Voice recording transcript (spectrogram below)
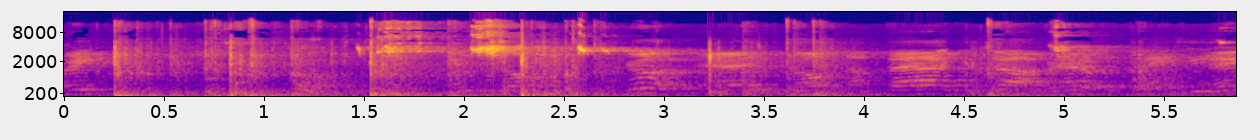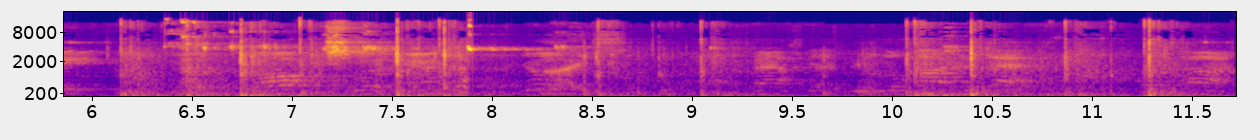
Wait. There you go. Good. There you go. Not bad. Good job, man. Eight. Good. Go. Good, man. Good. Nice. Pass got to be a little higher than that. High.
